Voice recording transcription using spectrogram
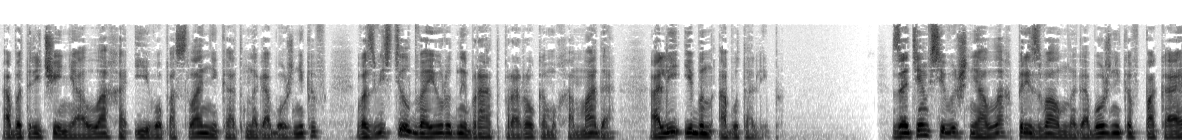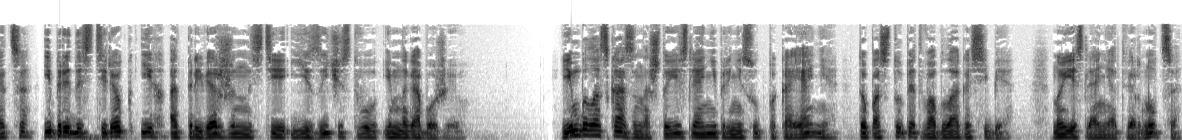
об отречении Аллаха и его посланника от многобожников возвестил двоюродный брат пророка Мухаммада Али ибн Абу Талиб – Затем Всевышний Аллах призвал многобожников покаяться и предостерег их от приверженности язычеству и многобожию. Им было сказано, что если они принесут покаяние, то поступят во благо себе, но если они отвернутся,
